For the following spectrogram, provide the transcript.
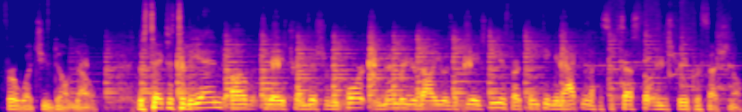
for what you don't know. This takes us to the end of today's transition report. Remember your value as a PhD and start thinking and acting like a successful industry professional.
